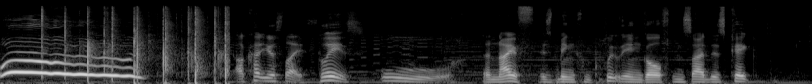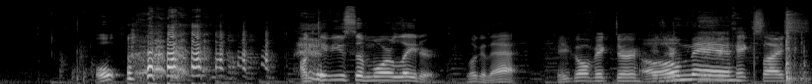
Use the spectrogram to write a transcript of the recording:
Woo! I'll cut you a slice. Please. Ooh, the knife is being completely engulfed inside this cake. Oh. I'll give you some more later. Look at that. Here you go, Victor. Here's Oh, your, Here's man. your cake slice.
